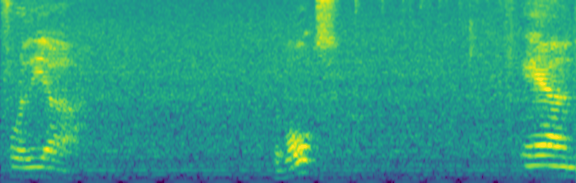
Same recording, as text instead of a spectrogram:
for the uh, the bolts. And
